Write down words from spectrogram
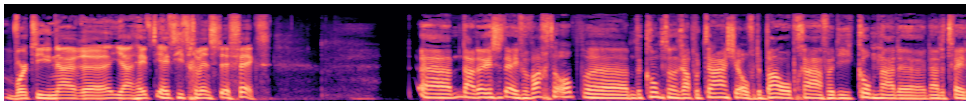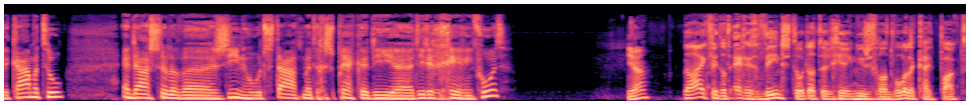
wordt die naar, uh, ja, heeft, heeft hij het gewenste effect? Uh, nou, daar is het even wachten op. er komt een rapportage over de bouwopgave, die komt naar de, naar de Tweede Kamer toe. En daar zullen we zien hoe het staat met de gesprekken die, die de regering voert. Ja, nou, ik vind dat erg winst hoor, dat de regering nu zijn verantwoordelijkheid pakt.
